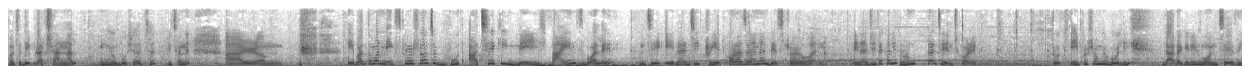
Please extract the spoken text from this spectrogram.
হচ্ছে দেবরাজ সান্যাল উম, বসে আছে পিছনে আর এবার তোমার নেক্সট প্রশ্ন হচ্ছে ভূত আছে কি নেই? সায়েন্স বলে যে এনার্জি ক্রিয়েট করা যায় না ডিস্ট্রয়ও হয় না। এনার্জিটা খালি রূপটা চেঞ্জ করে। তো এই প্রসঙ্গে বলি, দাদাগিরির মঞ্চে জি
